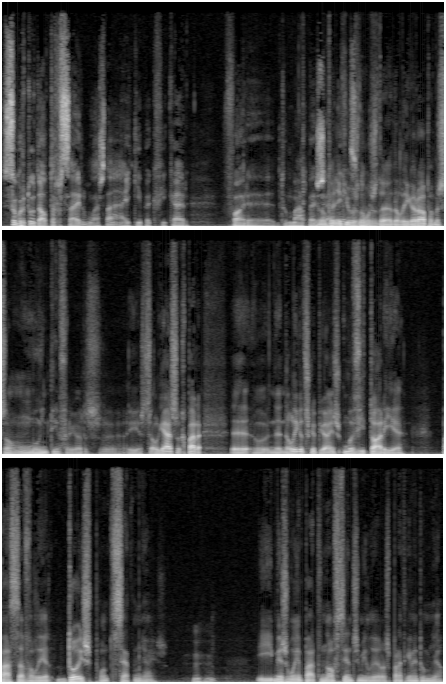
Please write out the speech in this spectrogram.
sobretudo ao terceiro, lá está, à equipa que ficar fora do mapa. Não tenho aqui os números da, da, Liga Europa, mas são muito inferiores uh, a estes. Aliás, repara, na, na Liga dos Campeões, uma vitória passa a valer 2,7 milhões. Uhum. E mesmo um empate, 900 mil euros, praticamente um milhão.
